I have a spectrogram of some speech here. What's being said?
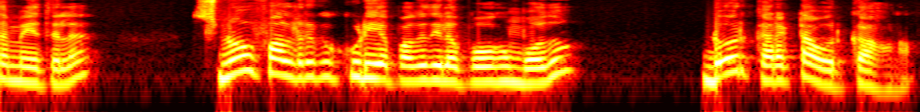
சமயத்தில் ஸ்னோஃபால் இருக்கக்கூடிய பகுதியில் போகும்போதும் டோர் கரெக்டாக ஒர்க் ஆகணும்.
